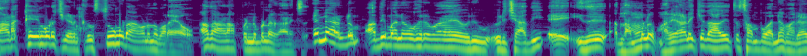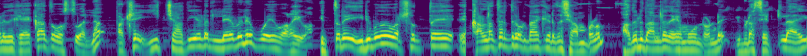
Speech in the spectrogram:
നടക്കുകയും കൂടെ ചെയ്യണം. ക്രിസ്തുവും കൂടെ ആവണമെന്ന് പറയാമോ അതാണ് ആ പെണ്ണുപിള്ള കാണിച്ചത്. എന്നാണ്ടും അതിമനോഹരമായ ഒരു ഒരു ചതി. ഇത് നമ്മൾ മലയാളിക്ക് ഇത് ആദ്യത്തെ സംഭവമല്ല. മലയാളി ഇത് കേൾക്കാത്ത വസ്തുവല്ല. പക്ഷേ ഈ ചതിയുടെ ലെവൽ പോയി പറയുക ഇത്ര ഇരുപത് വർഷത്തെ കള്ളത്തരത്തിൽ ഉണ്ടാക്കിയെടുത്ത ശമ്പളം അതൊരു നല്ല എമൗണ്ട് ഉണ്ട് ഇവിടെ സെറ്റിലായി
